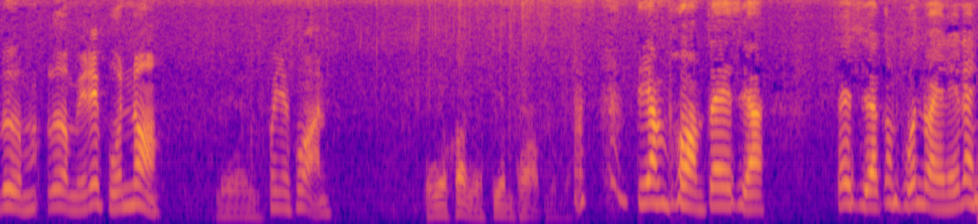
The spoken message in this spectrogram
เริ่มเริ่มอยู่ได้ผลเนาะแม่นพ่อใหญ่พ่อนเป็นยังข้อนก็เตรียมพร้อมเลยนะเตรียมพร้อมใส่เสือใส่เสือกันฝนไว้ในนั้น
